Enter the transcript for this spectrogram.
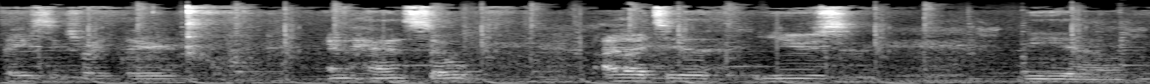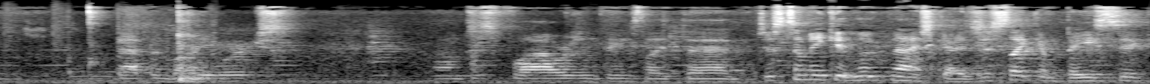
Basics right there. And hand soap. I like to use the uh, Bath and Body Works. Um, just flowers and things like that. Just to make it look nice, guys. Just like a basic,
